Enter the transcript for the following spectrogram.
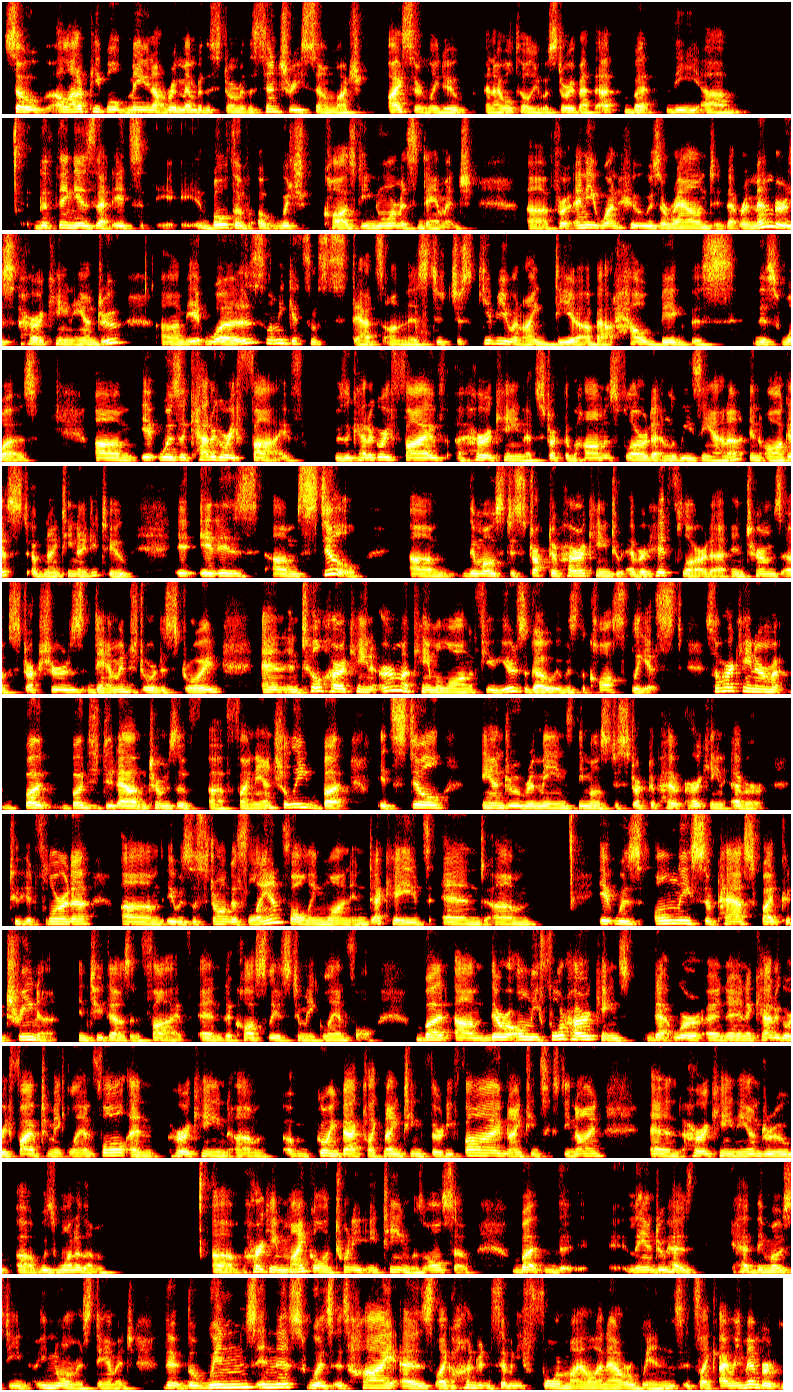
So a lot of people may not remember the storm of the century so much. I certainly do, and I will tell you a story about that. But the um, the thing is that it's both of, of which caused enormous damage. Uh, for anyone who is around that remembers Hurricane Andrew, um, it was, let me get some stats on this to just give you an idea about how big this, this was. Um, it was a category five. It was a category five hurricane that struck the Bahamas, Florida, and Louisiana in August of 1992. it, it is um, still um, the most destructive hurricane to ever hit Florida in terms of structures damaged or destroyed. And until Hurricane Irma came along a few years ago, it was the costliest. So Hurricane Irma bud budged it out in terms of uh, financially, but it's still, Andrew remains the most destructive hurricane ever to hit Florida. Um, it was the strongest landfalling one in decades. And um, it was only surpassed by Katrina in 2005 and the costliest to make landfall. But um, there were only four hurricanes that were in, in, a category five to make landfall and hurricane um, going back to like 1935, 1969, and Hurricane Andrew uh, was one of them. Uh, Hurricane Michael in 2018 was also, but the, Andrew has had the most enormous damage. The, the winds in this was as high as like 174 mile an hour winds. It's like, I remember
